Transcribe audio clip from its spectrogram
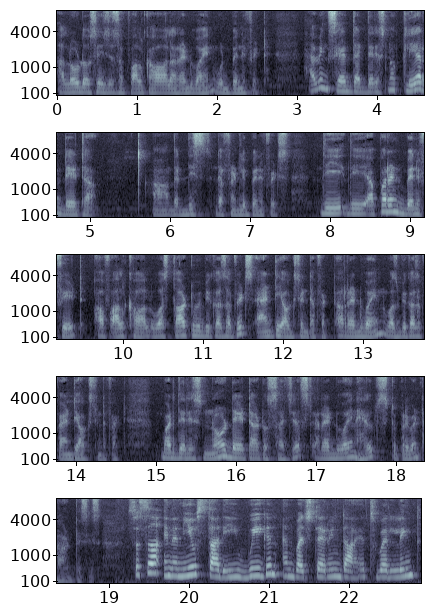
low dosages of alcohol or red wine would benefit. Having said that, there is no clear data uh, that this definitely benefits. The, the apparent benefit of alcohol was thought to be because of its antioxidant effect, or red wine was because of antioxidant effect. But there is no data to suggest red wine helps to prevent heart disease. So, sir, in a new study, vegan and vegetarian diets were linked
